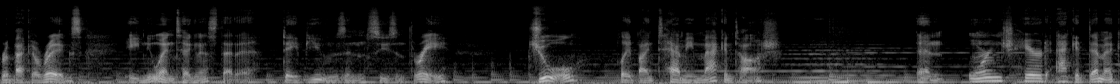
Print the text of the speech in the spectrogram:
Rebecca Riggs, a new antagonist that uh, debuts in season 3, Jool, played by Tammy McIntosh, an orange haired academic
